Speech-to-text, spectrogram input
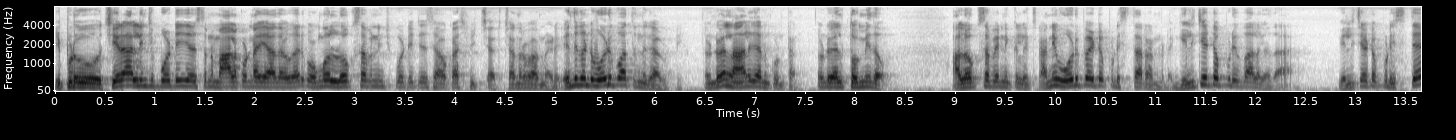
ఇప్పుడు చీరాల నుంచి పోటీ చేస్తున్న మాలకొండ యాదవ్ గారికి ఒంగోలు లోక్సభ నుంచి పోటీ చేసే అవకాశం ఇచ్చారు చంద్రబాబు నాయుడు ఎందుకంటే ఓడిపోతుంది కాబట్టి. రెండు వేల నాలుగు అనుకుంటాను. రెండు వేల తొమ్మిదో. ఆ లోక్సభ ఎన్నికలు ఇచ్చారు. అన్నీ ఓడిపోయేటప్పుడు ఇస్తారనమాట గెలిచేటప్పుడు ఇవ్వాలి కదా. గెలిచేటప్పుడు ఇస్తే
